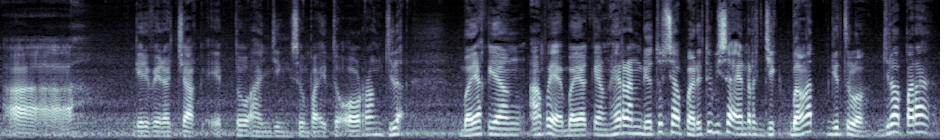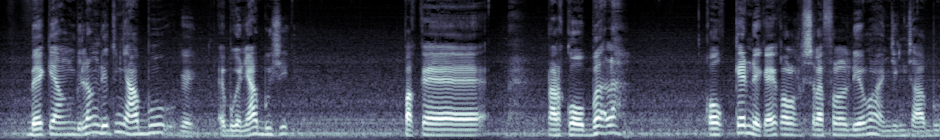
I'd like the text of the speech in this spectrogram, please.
uh, Gary Vaynerchuk itu anjing sumpah itu orang gila. Banyak yang apa ya banyak yang heran dia tuh siapa hari itu bisa energik banget gitu loh. Gila parah. Banyak yang bilang dia tuh nyabu kayak eh bukan nyabu sih. Pakai narkoba lah. Koken deh kayak kalau level dia mah anjing sabu.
